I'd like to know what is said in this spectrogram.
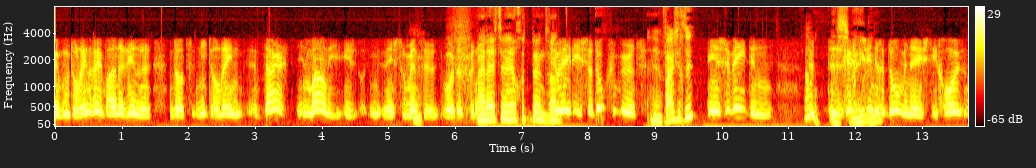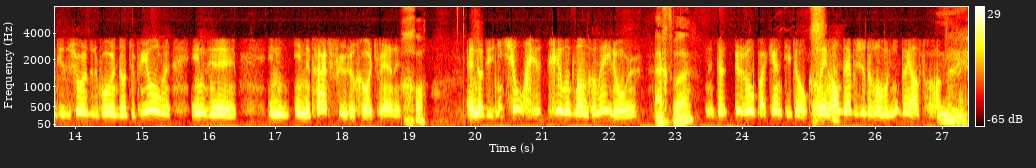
ik moet alleen nog even aan herinneren dat niet alleen daar in Mali in, instrumenten worden vernield. Maar dat heeft een heel goed punt. Want... In Zweden is dat ook gebeurd. Ja. Waar zegt u? In Zweden. Oh, de de rechtzinnige dominees die, gooi, die zorgden ervoor dat de violen in, de, in, in het haardvuur gegooid werden. Goh. En dat is niet zo gillend lang geleden hoor. Echt waar? De, Europa kent dit ook. Alleen handen hebben ze er geloof ik niet bij afgehakt. Nee.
